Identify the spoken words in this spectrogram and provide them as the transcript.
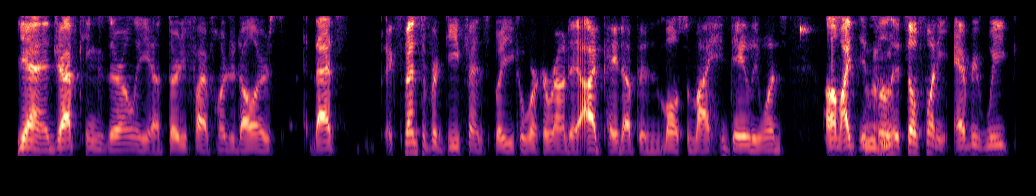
Yeah, and DraftKings they're only uh, thirty five hundred dollars. That's expensive for defense, but you can work around it. I paid up in most of my daily ones. Um, I, it's mm-hmm. so, it's so funny. Every week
